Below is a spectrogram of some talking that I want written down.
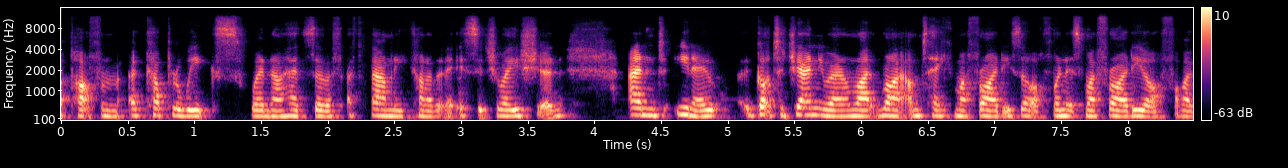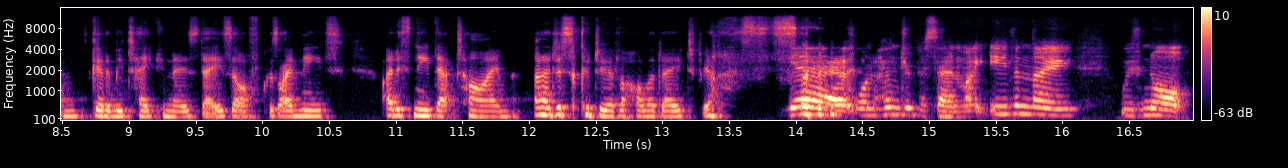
apart from a couple of weeks when I had of a family kind of a situation. And, you know, got to January, I'm like, right, I'm taking my Fridays off. When it's my Friday off, I'm going to be taking those days off because I need I just need that time. And I just could do with a holiday, to be honest. Yeah, 100%. Like, even though we've not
